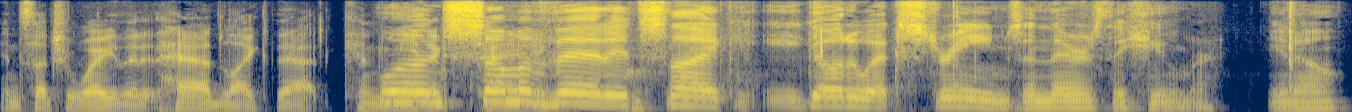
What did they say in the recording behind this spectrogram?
in such a way that it had like that comedic. Well, in some of it, it's like you go to extremes, and there's the humor. You know,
